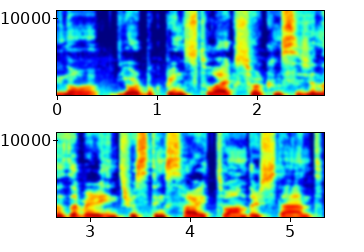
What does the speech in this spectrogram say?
you know your book brings to like circumcision as a very interesting side to understand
